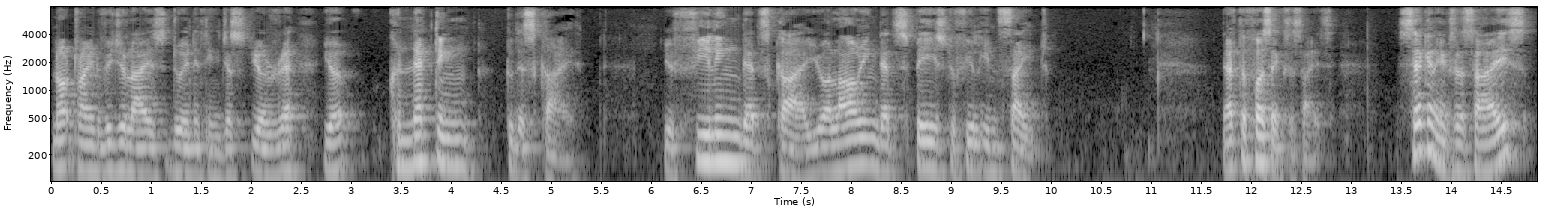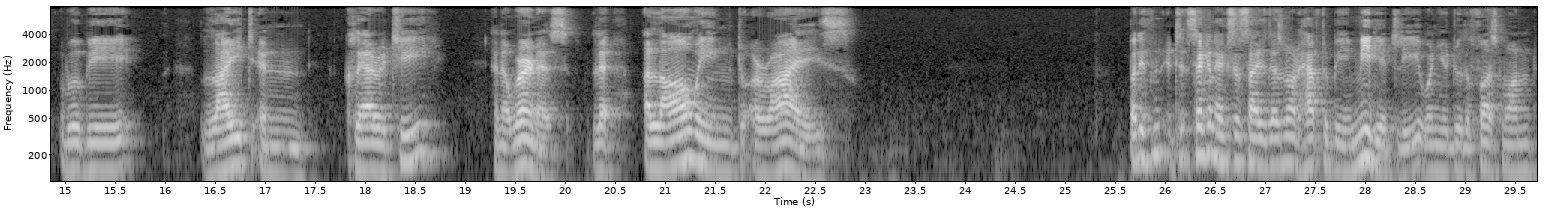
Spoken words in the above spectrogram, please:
not trying to visualize, do anything. Just you're, you're connecting to the sky. You're feeling that sky. You're allowing that space to feel inside. That's the first exercise. Second exercise will be light and clarity and awareness, allowing to arise. But if second exercise does not have to be immediately when you do the first one,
